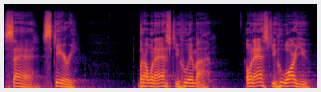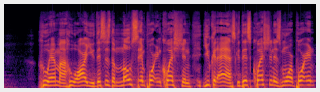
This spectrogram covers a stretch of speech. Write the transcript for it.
sad, scary. But I want to ask you, who am I? I want to ask you, who are you? Who am I? Who are you? This is the most important question you could ask. This question is more important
